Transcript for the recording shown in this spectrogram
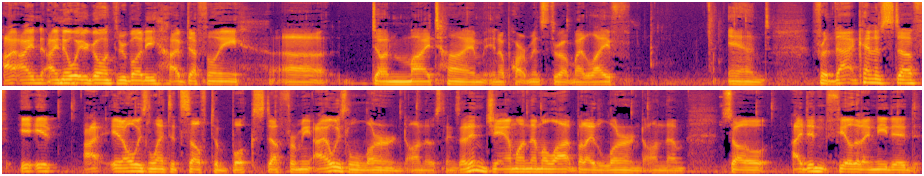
I, I, I know what you're going through, buddy. I've definitely uh, done my time in apartments throughout my life and for that kind of stuff, it it, I, it always lent itself to book stuff for me. I always learned on those things. I didn't jam on them a lot, but I learned on them. So I didn't feel that I needed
